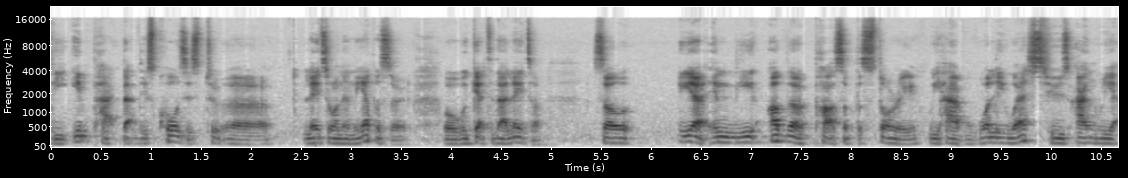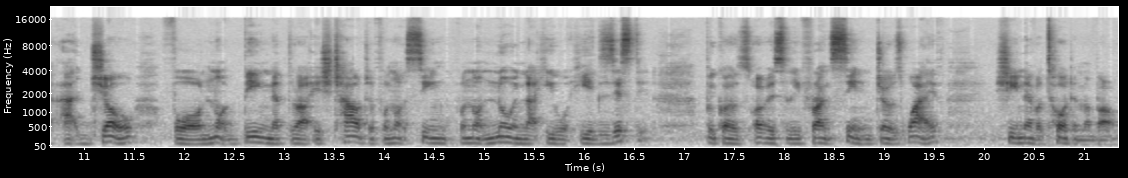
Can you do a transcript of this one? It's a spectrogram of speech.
the impact that this causes to uh, later on in the episode. Well, we'll get to that later. So, yeah, in the other parts of the story, we have Wally West, who's angry at Joe for not being there throughout his childhood, for not seeing, for not knowing that he he existed, because obviously Francine, Joe's wife, she never told him about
